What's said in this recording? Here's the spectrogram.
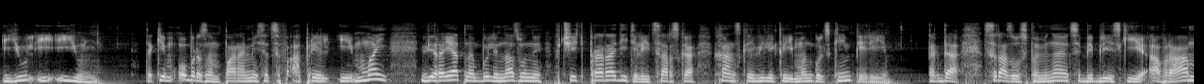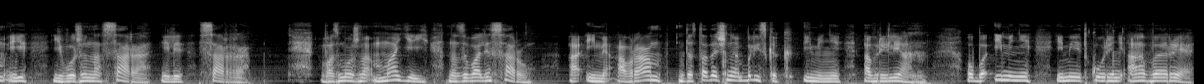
июль и июнь. Таким образом, пара месяцев апрель и май, вероятно, были названы в честь прародителей царско-ханской Великой Монгольской империи. Тогда сразу вспоминаются библейские Авраам и его жена Сара или Сарра. Возможно, Майей называли Сару, а имя Авраам достаточно близко к имени Аврелиан. Оба имени имеют корень АВР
